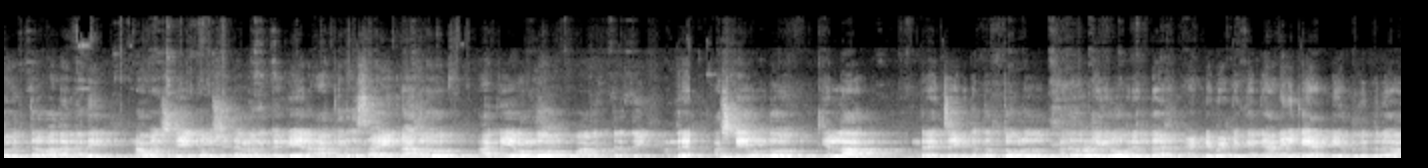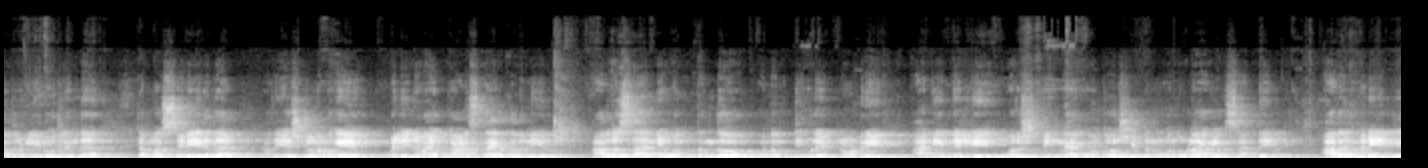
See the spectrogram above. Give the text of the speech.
ಪವಿತ್ರವಾದ ನದಿ. ನಾವು ಎಷ್ಟೇ ಕಲುಷಿತಗಳನ್ನು ಗಂಗೆಯಲ್ಲಿ ಹಾಕಿದ್ರು ಸಹ ಇನ್ನಾದರೂ ಆಕೆಯ ಒಂದು ಪಾವಿತ್ರತೆ ಅಂದ್ರೆ ಅಷ್ಟೇ ಒಂದು ಎಲ್ಲ, ಅಂದ್ರೆ ಜೈವಿಕ ತತ್ವಗಳು ಅದರೊಳಗೆ ಇರೋದ್ರಿಂದ ಆಂಟಿಬಯೋಟಿಕ್ ಅನೇಕ ಆಂಟಿ ಅದರಲ್ಲಿ ಇರೋದ್ರಿಂದ ತಮ್ಮ ಶರೀರದ ಅದು ಎಷ್ಟು ನಮಗೆ ಮಲಿನವಾಗಿ ಕಾಣಿಸ್ತಾ ಇರ್ತದೆ ನೀರು. ಆದರೂ ಸಹ ನೀವು ಒಂದು ತಂದು ಒಂದೊಂದು ತಿಂಗಳು ಇಟ್ಟು ನೋಡ್ರಿ, ಆ ನೀರಿನಲ್ಲಿ ವರ್ಷ ತಿಂಗಳಾಗ ಒಂದು ವರ್ಷ ಇಟ್ಟರು ಒಂದು ಹುಳ ಆಗ್ಲಿಕ್ಕೆ ಸಾಧ್ಯ ಇಲ್ಲ. ಆದ್ರೆ ಮನೆಯಲ್ಲಿ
